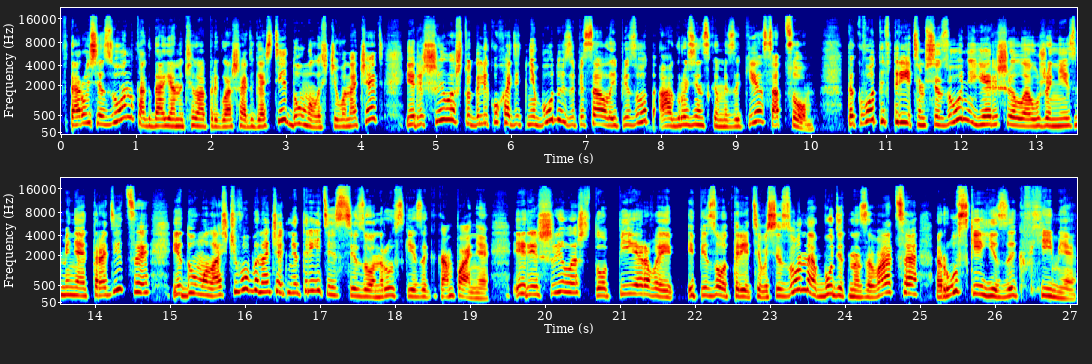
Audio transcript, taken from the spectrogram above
Второй сезон, когда я начала приглашать гостей, думала, с чего начать, и решила, что далеко ходить не буду, и записала эпизод о грузинском языке с отцом. Так вот, и в третьем сезоне я решила уже не изменять традиции, и думала, а с чего бы начать мне третий сезон «Русский язык и компания?» И решила, что первый эпизод третьего сезона будет называться «Русский язык в химии».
